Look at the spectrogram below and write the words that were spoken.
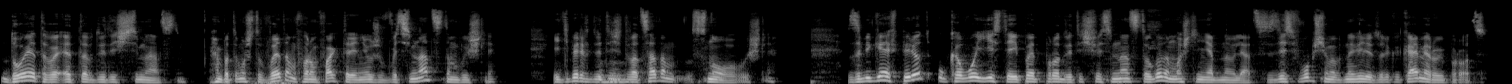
До этого это в 2017. Потому что в этом форм-факторе они уже в 2018 вышли. И теперь в 2020 угу. снова вышли. Забегая вперед, у кого есть iPad Pro 2018 года, можете не обновляться. Здесь, в общем, обновили только камеру и проц.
